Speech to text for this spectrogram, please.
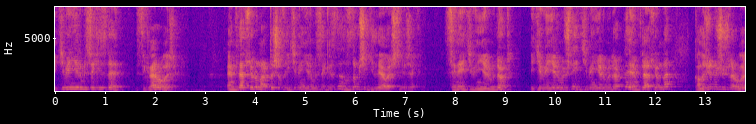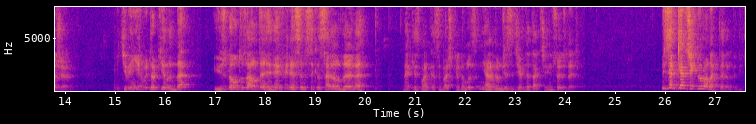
2028'de istikrar olacak. Enflasyonun artış hızı 2028'de hızlı bir şekilde yavaşlayacak. Sene 2024. 2023'te 2024'te enflasyonda kalıcı düşüşler olacak. 2024 yılında %36 hedefine sımsıkı sarıldığını Merkez Bankası Başkanımızın yardımcısı Cevdet Akçay'ın sözleri. Biz hep gerçekler odaklanın dedik.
